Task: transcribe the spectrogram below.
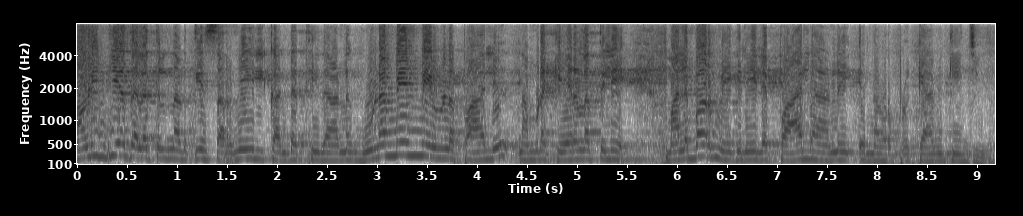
ഓൾ ഇന്ത്യ തലത്തിൽ നടത്തിയ സർവേയിൽ കണ്ടെത്തിയതാണ് ഗുണമേന്മയുള്ള പാൽ നമ്മുടെ കേരളത്തിലെ മലബാർ മേഖലയിലെ പാലാണ് എന്നവർ പ്രഖ്യാപിക്കുകയും ചെയ്തു.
